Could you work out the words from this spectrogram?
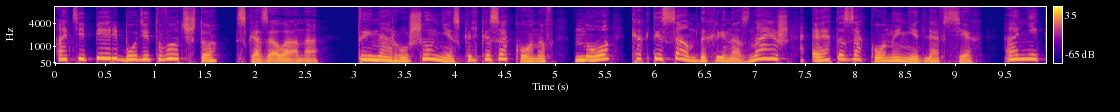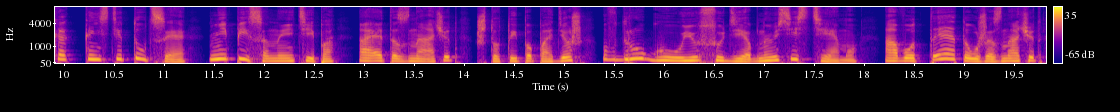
«А теперь будет вот что», — сказала она. «Ты нарушил несколько законов, но, как ты сам до хрена знаешь, это законы не для всех. Они как конституция, неписанные типа, а это значит, что ты попадешь в другую судебную систему. А вот это уже значит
